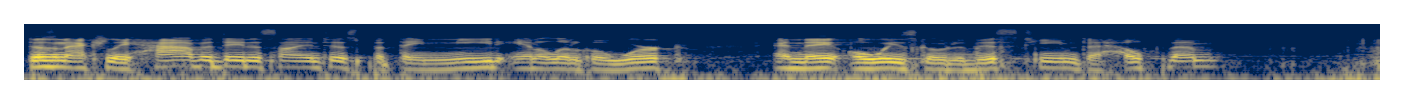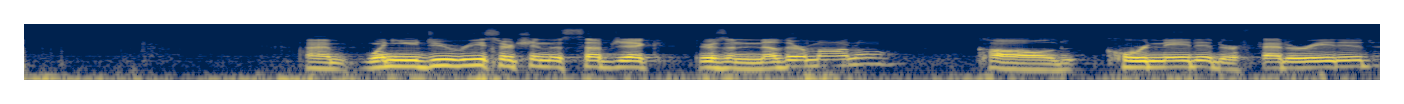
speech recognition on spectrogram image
doesn't actually have a data scientist, but they need analytical work, and they always go to this team to help them. Um, when you do research in the subject, there's another model called coordinated or federated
